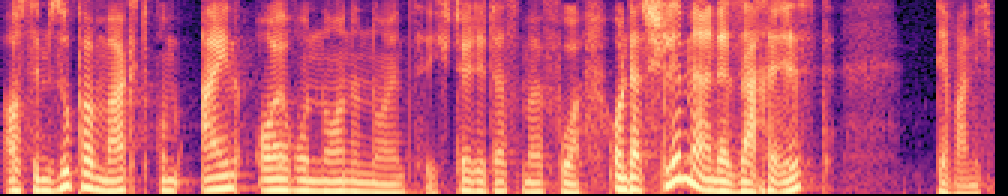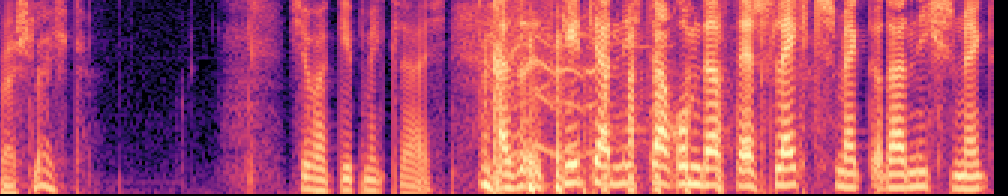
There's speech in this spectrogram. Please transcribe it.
aus dem Supermarkt um 1,99 Euro. Stell dir das mal vor. Und das Schlimme an der Sache ist, der war nicht mehr schlecht. Ich übergebe mich gleich. Also es geht ja nicht darum, dass der schlecht schmeckt oder nicht schmeckt,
